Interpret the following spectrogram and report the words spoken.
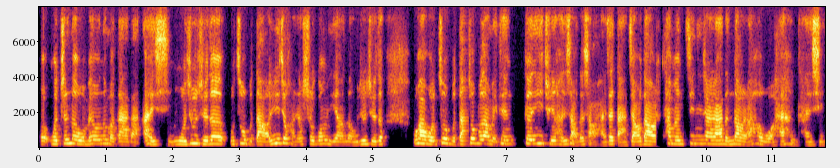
我我真的我没有那么大的爱心，我就觉得我做不到，因为就好像社工一样的，我就觉得哇，我做不到，做不到每天跟一群很小的小孩在打交道，他们叽叽喳喳的闹，然后我还很开心，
